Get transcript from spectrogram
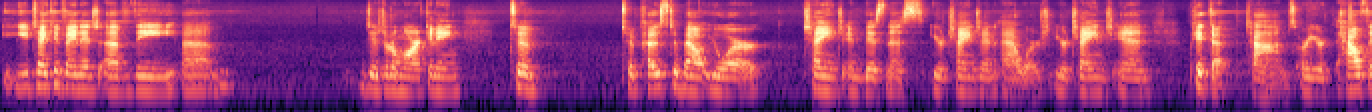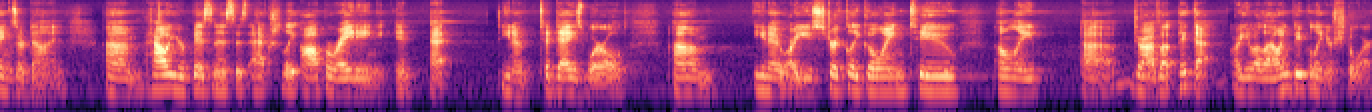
you take advantage of the um, digital marketing to to post about your change in business, your change in hours, your change in pickup times, or your how things are done, um, how your business is actually operating in at you know today's world. Um, you know, are you strictly going to only uh, drive up pickup? Are you allowing people in your store?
